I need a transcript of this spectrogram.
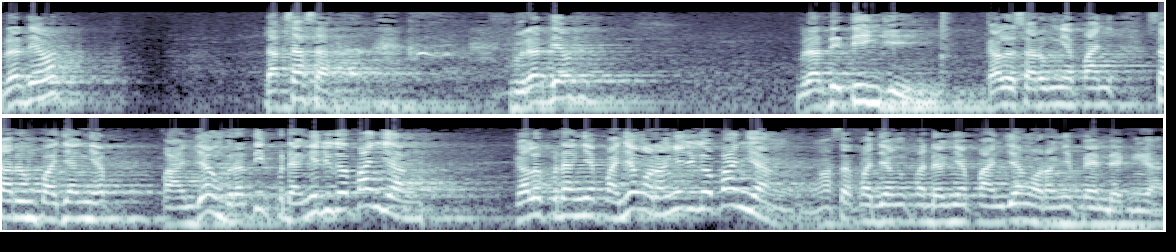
Berarti apa? Raksasa. Berarti apa? Berarti tinggi. Kalau sarungnya panjang, sarung panjangnya panjang berarti pedangnya juga panjang. Kalau pedangnya panjang, orangnya juga panjang. Masa panjang pedangnya panjang, orangnya pendek enggak?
